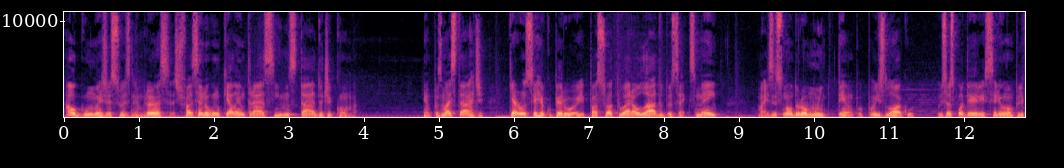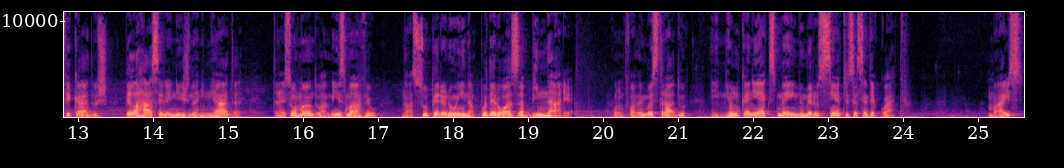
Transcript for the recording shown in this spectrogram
algumas de suas lembranças, fazendo com que ela entrasse em um estado de coma. Tempos mais tarde, Carol se recuperou e passou a atuar ao lado dos X-Men, mas isso não durou muito tempo, pois logo os seus poderes seriam amplificados pela raça alienígena ninhada, transformando a Miss Marvel na super-heroína poderosa binária, conforme mostrado em Uncanny X-Men número 164. Mas,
